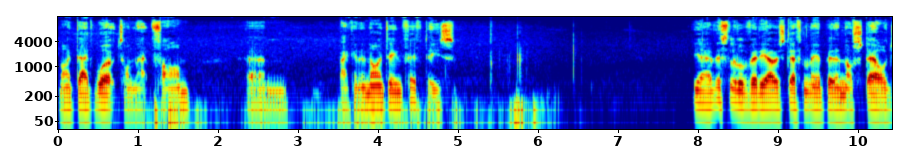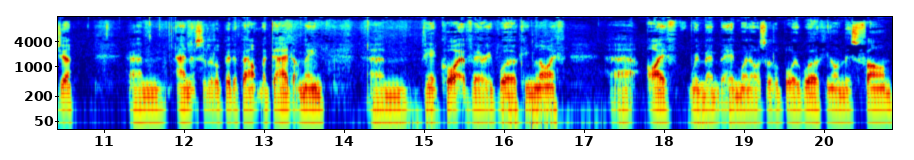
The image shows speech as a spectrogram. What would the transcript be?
my dad worked on that farm um, back in the 1950s. Yeah, this little video is definitely a bit of nostalgia, um, and it's a little bit about my dad. I mean, um, he had quite a varied working life. Uh, I remember him when I was a little boy working on this farm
